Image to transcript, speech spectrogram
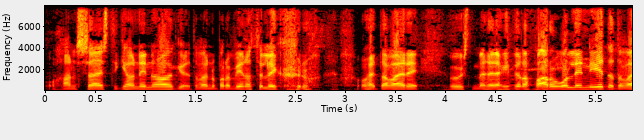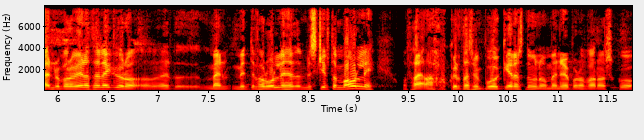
og hann sagðist ekki hafa neina áhugjur, þetta væri nú bara vináttur leikur og, og þetta væri, þú veist, menn hefði ekkert verið að fara all-in í þetta, þetta væri nú bara vináttur leikur og, og þetta, menn myndi fara all-in þetta með skipta máli. Og það er akkur það sem er búið að gerast núna og menn er búin að fara sko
